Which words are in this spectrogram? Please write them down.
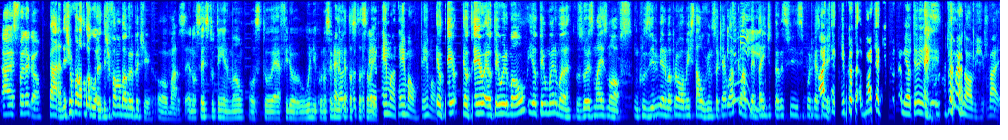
Ah, isso foi legal. cara, deixa eu falar um bagulho. Deixa eu falar um bagulho pra ti, ô Marlos. Eu não sei se tu tem irmão ou se tu é filho único. Não sei como é que é a tua Eu- situação eu aí. tenho, tem irmão, tem irmão, tem irmão. Eu tenho, eu tenho, eu tenho um irmão e eu tenho uma irmã, os dois mais novos. Inclusive, minha irmã provavelmente está ouvindo isso aqui agora, porque ela deve estar editando esse, esse podcast pra Bate gente. aqui, porque eu, bate aqui porque eu também. Eu tenho dois mais novos. Vai.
